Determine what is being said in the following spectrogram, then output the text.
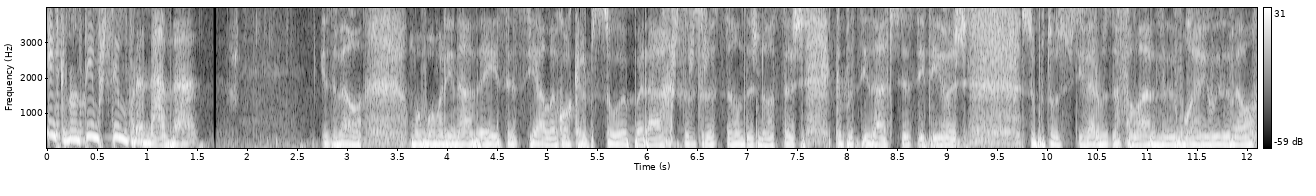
em que não temos tempo para nada? Isabel, uma boa marinada é essencial a qualquer pessoa para a reestruturação das nossas capacidades sensitivas, sobretudo se estivermos a falar de borrego, Isabel.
